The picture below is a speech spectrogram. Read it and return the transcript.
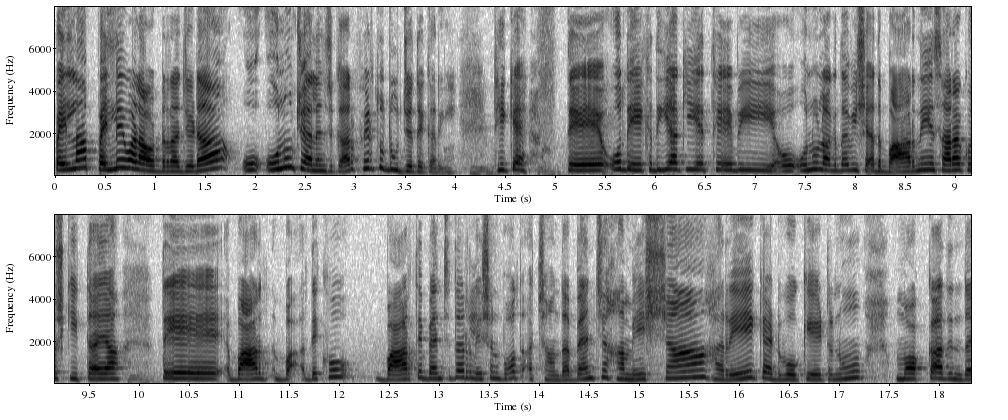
ਪਹਿਲਾਂ ਪਹਿਲੇ ਵਾਲਾ ਆਰਡਰ ਆ ਜਿਹੜਾ ਉਹ ਉਹਨੂੰ ਚੈਲੰਜ ਕਰ ਫਿਰ ਤੂੰ ਦੂਜੇ ਤੇ ਕਰੀ। ਠੀਕ ਹੈ? ਤੇ ਉਹ ਦੇਖਦੀ ਆ ਕਿ ਇੱਥੇ ਵੀ ਉਹ- ਉਹਨੂੰ ਲੱਗਦਾ ਵੀ ਸ਼ਾਇਦ ਬਾਹਰ ਨੇ ਇਹ ਸਾਰਾ ਕੁਝ ਕੀਤਾ ਆ। ਤੇ ਬਾਹਰ ਬਾ- ਦੇਖੋ ਬਾਰ ਤੇ ਬੈਂਚ ਦਾ ਰਿਲੇਸ਼ਨ ਬਹੁਤ ਅੱਛਾ ਹੁੰਦਾ। ਬੈਂਚ ਹਮੇਸ਼ਾ ਹਰੇਕ ਐਡਵੋਕੇਟ ਨੂੰ ਮੌਕਾ ਦਿੰਦਾ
